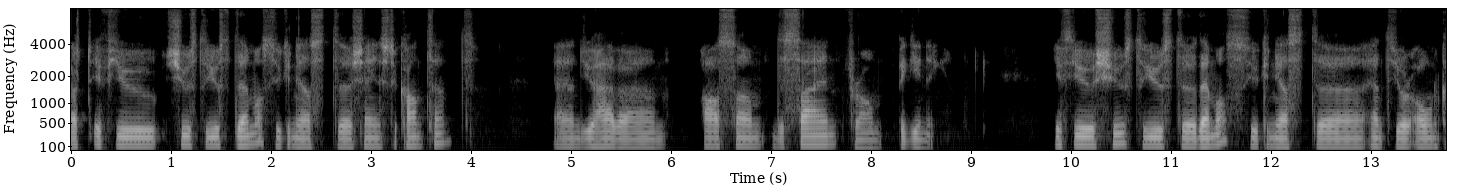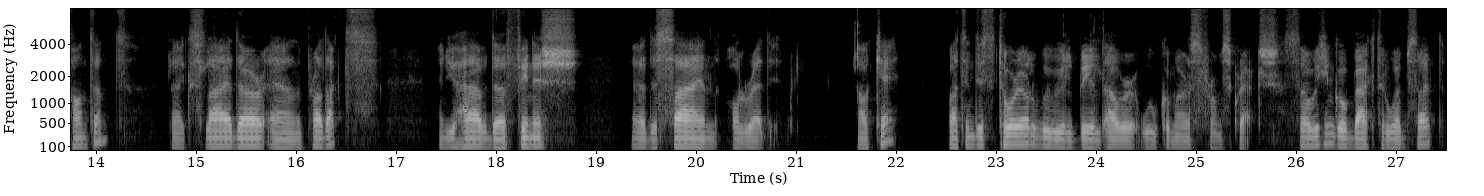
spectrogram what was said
But if you choose to use the demos, you can just uh, change the content and you have an awesome design from beginning. If you choose to use the demos, you can just uh, enter your own content like slider and products and you have the finish uh, design already. Okay, but in this tutorial we will build our WooCommerce from scratch. So we can go back to the website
